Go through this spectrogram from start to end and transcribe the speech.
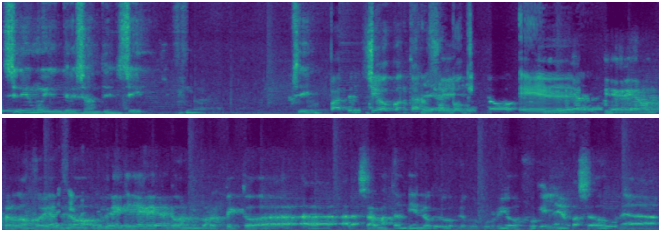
Sería muy interesante, sí. Patricio, contanos un poquito. Quería, agregar, perdón, no, quería agregar con, respecto a, las armas también lo que, lo que ocurrió fue que el año pasado una,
